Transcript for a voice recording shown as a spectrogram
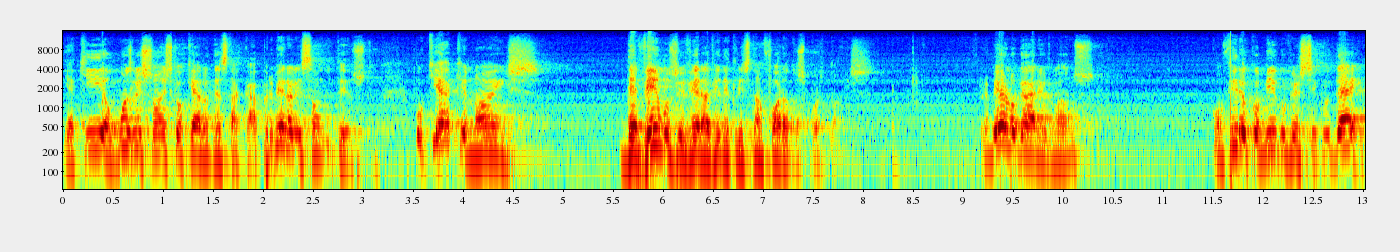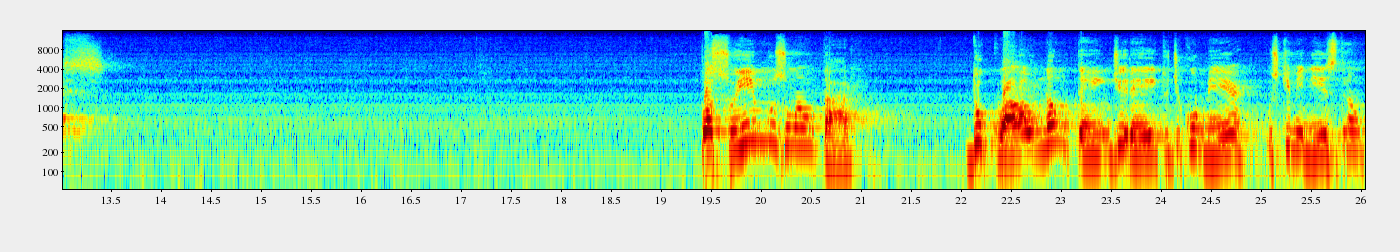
E aqui algumas lições que eu quero destacar. Primeira lição do texto: por que é que nós devemos viver a vida cristã fora dos portões? Em primeiro lugar, irmãos, confira comigo o versículo 10. Possuímos um altar do qual não tem direito de comer os que ministram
